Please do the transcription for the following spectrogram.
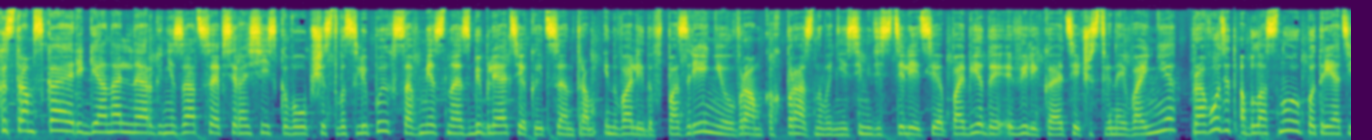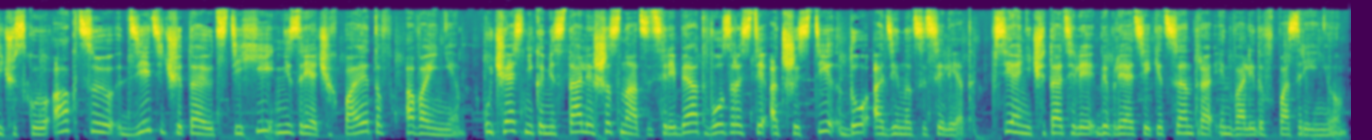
Костромская региональная организация Всероссийского общества слепых совместно с библиотекой Центром инвалидов по зрению в рамках празднования 70-летия Победы в Великой Отечественной войне проводит областную патриотическую акцию «Дети читают стихи незрячих поэтов о войне». Участниками стали 16 ребят в возрасте от 6 до 11 лет. Все они читатели библиотеки Центра инвалидов по зрению,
